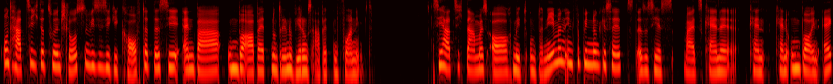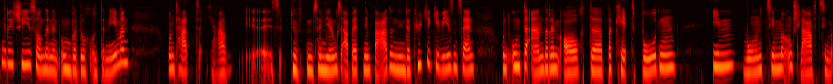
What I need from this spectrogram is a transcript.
und hat sich dazu entschlossen, wie sie sie gekauft hat, dass sie ein paar Umbauarbeiten und Renovierungsarbeiten vornimmt. Sie hat sich damals auch mit Unternehmen in Verbindung gesetzt. Also sie war jetzt keine, kein, kein Umbau in Eigenregie, sondern ein Umbau durch Unternehmen und hat, ja, es dürften Sanierungsarbeiten im Bad und in der Küche gewesen sein und unter anderem auch der Parkettboden im Wohnzimmer und Schlafzimmer.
